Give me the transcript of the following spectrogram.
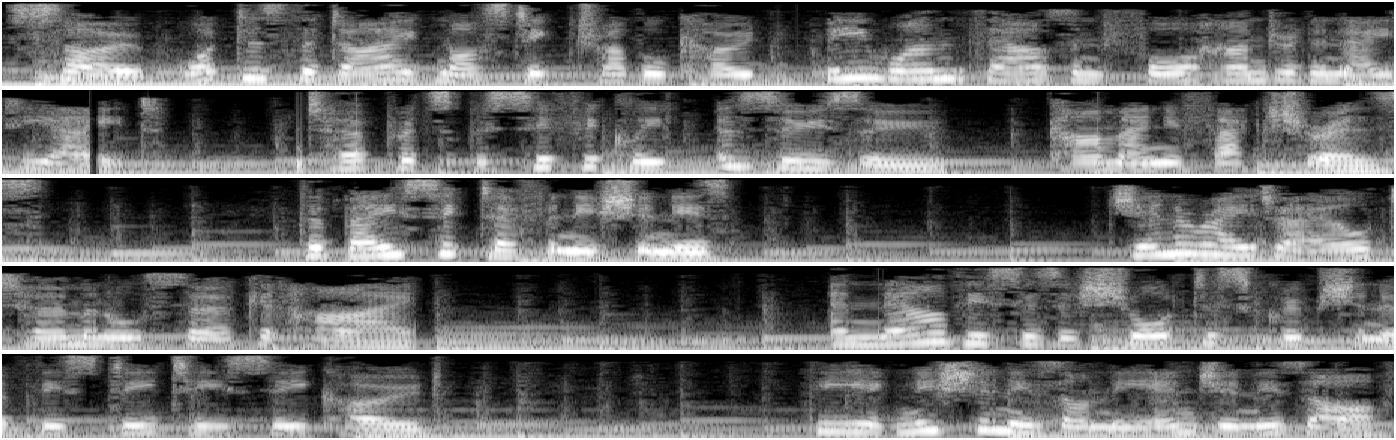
So, what does the diagnostic trouble code B1488 interpret specifically Isuzu car manufacturers? The basic definition is Generator L terminal circuit high. And now this is a short description of this DTC code. The ignition is on the engine is off.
